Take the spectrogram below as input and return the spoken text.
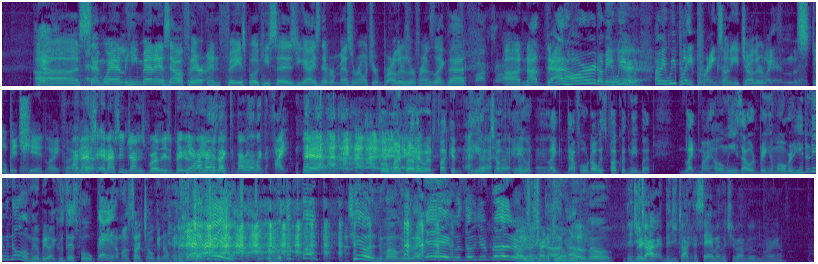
Uh, Samuel Jimenez out there in Facebook. He says, "You guys never mess around with your brothers or friends like that." Fuck no. Uh, not that hard. I mean, we, Yeah. I mean, we played pranks on each other, like stupid shit, like fucking. And I've, seen, and I've seen Johnny's brother. He's bigger yeah, than my him. brother He's like like, my brother like to fight. yeah. Fool, my brother would fucking he would choke he would like that fool would always fuck with me, but like my homies, I would bring him over. He didn't even know him. He would be like, "Who's this fool?" Bam! I'll start choking him. like, hey, what the fuck? Chill, and the mom would be like, "Hey, what's up with your brother?" Why is he I'm trying to "Dog, kill I me?" don't know. Did you talk? Did you talk to Sam at Lucha Babu, Mario?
